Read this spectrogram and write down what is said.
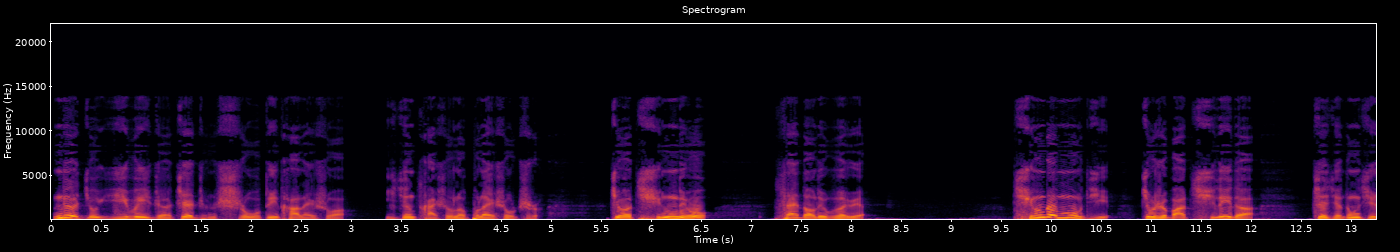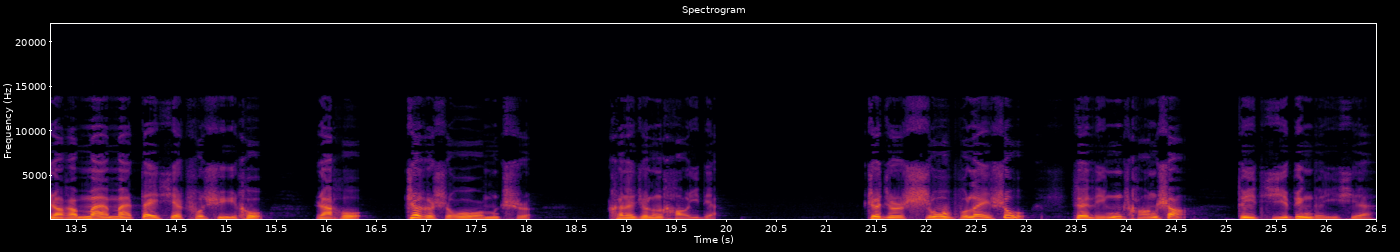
那就意味着这种食物对他来说已经产生了不耐受值，就要停留三到六个月。停的目的就是把体内的。这些东西让它慢慢代谢出去以后，然后这个时候我们吃，可能就能好一点。这就是食物不耐受在临床上对疾病的一些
